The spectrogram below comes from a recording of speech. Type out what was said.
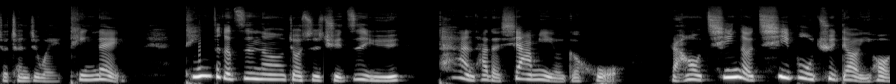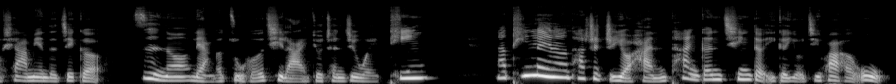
就称之为烃类。烃这个字呢，就是取自于碳，它的下面有一个火，然后氢的气部去掉以后，下面的这个字呢，两个组合起来就称之为烃。那烃类呢，它是只有含碳跟氢的一个有机化合物，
